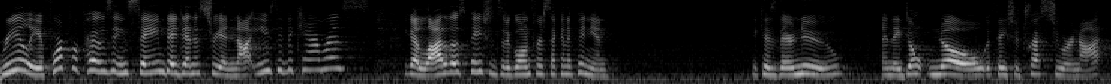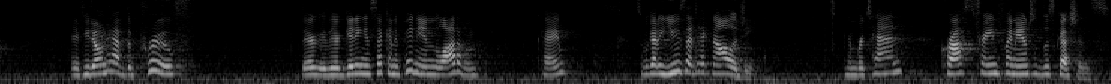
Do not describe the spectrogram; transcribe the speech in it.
Really, if we're proposing same day dentistry and not using the cameras, you got a lot of those patients that are going for a second opinion because they're new and they don't know if they should trust you or not. And if you don't have the proof, they're, they're getting a second opinion, a lot of them, okay? So we've got to use that technology. Number 10, cross-trained financial discussions.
